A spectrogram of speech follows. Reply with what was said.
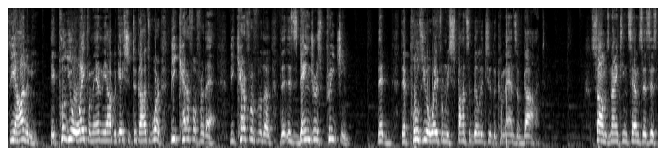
theonomy they pull you away from any obligation to God's word. Be careful for that. Be careful for the, the it's dangerous preaching that, that pulls you away from responsibility to the commands of God. Psalms 19:7 says this,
